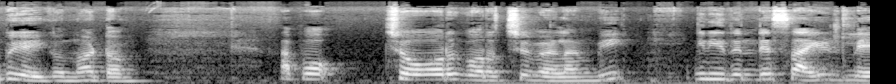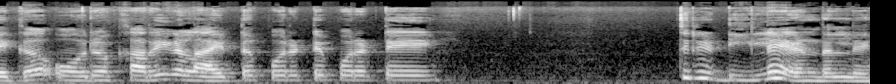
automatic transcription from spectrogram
ഉപയോഗിക്കുന്നത് കേട്ടോ. അപ്പോൾ ചോറ് കുറച്ച് വിളമ്പി ഇനി ഇതിന്റെ സൈഡിലേക്ക് ഓരോ കറികളായിട്ട് പുരട്ടെ പുരട്ടെ. ഇത്തിരി ഡിലേ ഉണ്ടല്ലേ?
